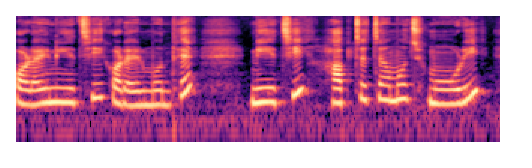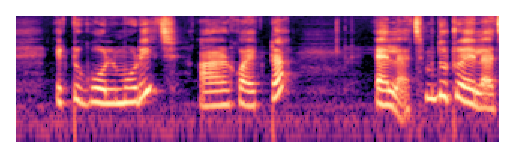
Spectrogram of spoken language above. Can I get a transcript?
কড়াই নিয়েছি, কড়াইয়ের মধ্যে নিয়েছি হাফ চা চামচ মৌরি, একটু গোলমরিচ আর কয়েকটা এলাচ, দুটো এলাচ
